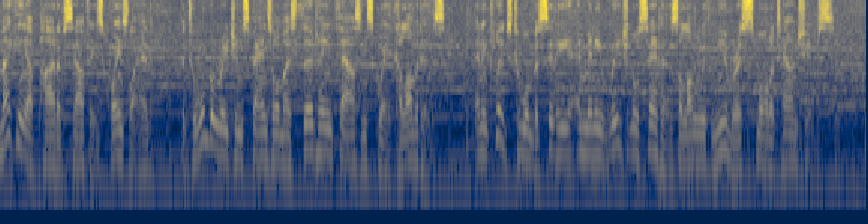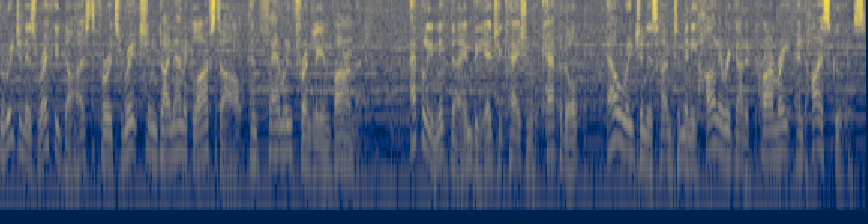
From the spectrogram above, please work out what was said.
Making up part of southeast Queensland, the Toowoomba region spans almost 13,000 square kilometres and includes Toowoomba City and many regional centres along with numerous smaller townships. The region is recognised for its rich and dynamic lifestyle and family-friendly environment. Aptly nicknamed the educational capital, our region is home to many highly regarded primary and high schools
